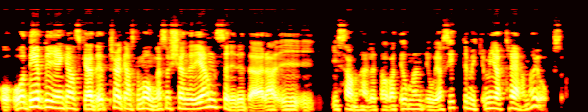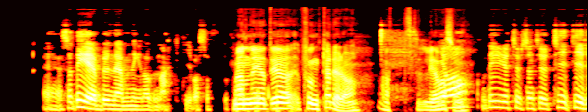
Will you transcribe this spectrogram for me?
Och, och, det blir en ganska, det tror jag ganska många som känner igen sig i det där eh, i, i, i samhället av att jo, men, jo, jag sitter mycket, men jag tränar ju också. Eh, så det är benämningen av den aktiva soffpotatisen. Men det, funkar det då? Att leva ja, så? Ja, det är ju 10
